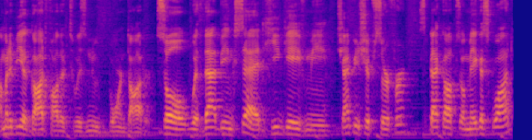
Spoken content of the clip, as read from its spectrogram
I'm gonna be a godfather to his newborn daughter. So with that being said, he gave me Championship Surfer, Spec Ops Omega Squad,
